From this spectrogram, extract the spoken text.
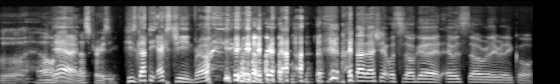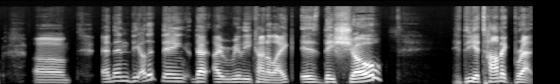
uh, hell, Yeah. man, that's crazy. He's got the X gene, bro. I thought that shit was so good. It was so really, really cool. Um, and then the other thing that I really kind of like is they show the atomic breath.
